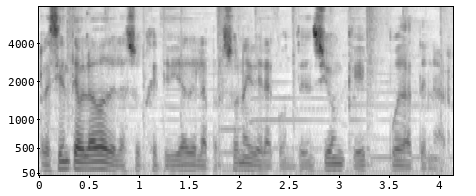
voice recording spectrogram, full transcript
Reciente hablaba de la subjetividad de la persona y de la contención que pueda tener.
